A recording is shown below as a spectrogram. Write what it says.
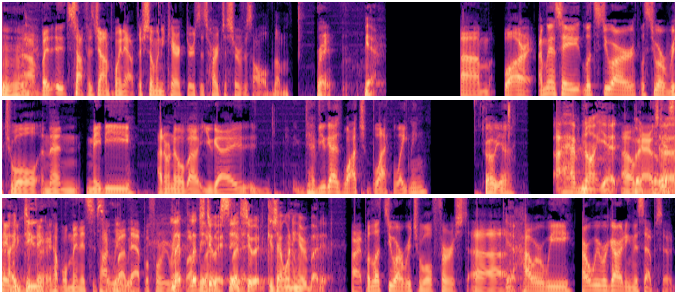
Mhm. Uh, but it's tough, as John pointed out. There's so many characters; it's hard to service all of them. Right. Yeah. Um, well, all right. I'm gonna say let's do our let's do our ritual, and then maybe I don't know about you guys. Have you guys watched Black Lightning? Oh yeah. I have not yet. Okay, but, I was gonna uh, say we I could do. take a couple minutes to talk So about we- that before we wrap Let, up. let's do it. Let's it. do it because I want to hear about it. All right, but let's do our ritual first. Uh, Yeah. How are we? How are we regarding this episode?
